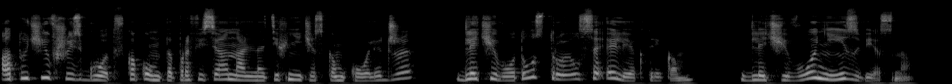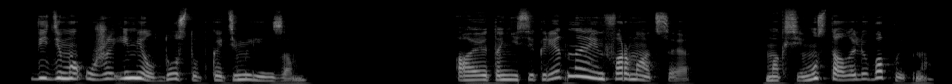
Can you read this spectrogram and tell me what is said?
отучившись год в каком-то профессионально-техническом колледже, для чего-то устроился электриком. Для чего – неизвестно. Видимо, уже имел доступ к этим линзам. А это не секретная информация? Максиму стало любопытно.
